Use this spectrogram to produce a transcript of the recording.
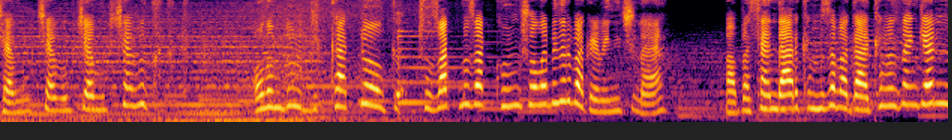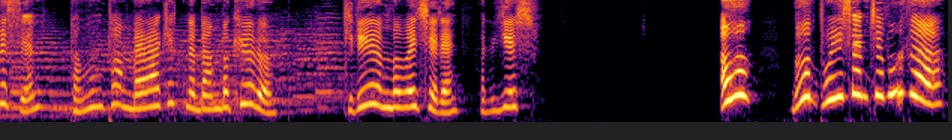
Çabuk çabuk çabuk çabuk. Oğlum dur dikkatli ol. Tuzak muzak kurmuş olabilir bak evin içine. Baba sen de arkamıza bak arkamızdan gelmesin. Tamam tamam merak etme ben bakıyorum. Giriyorum baba içeri. Hadi gir. Aa baba polis amca burada.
